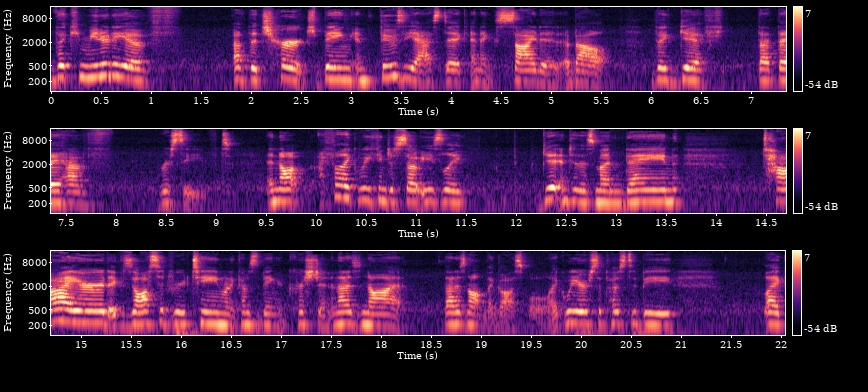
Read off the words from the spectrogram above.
the community of of the church being enthusiastic and excited about the gift that they have received and not i feel like we can just so easily get into this mundane tired exhausted routine when it comes to being a christian and that is not that is not the gospel. Like we are supposed to be like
